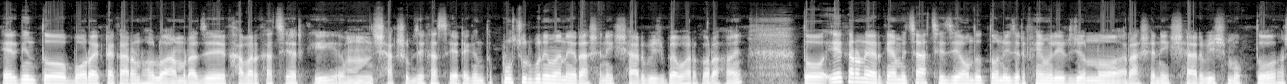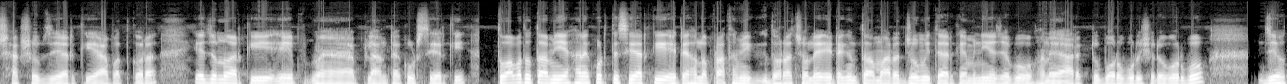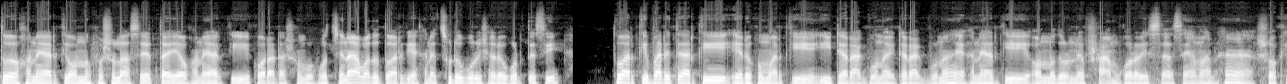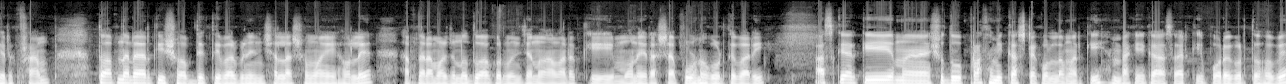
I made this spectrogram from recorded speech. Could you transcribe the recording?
এর কিন্তু বড় একটা কারণ হলো আমরা যে খাবার খাচ্ছি আর কি শাকসবজি খাচ্ছি, এটা কিন্তু প্রচুর পরিমাণে রাসায়নিক সার বিষ ব্যবহার করা হয়। তো এ কারণে আর কি আমি চাচ্ছি যে অন্তত নিজের ফ্যামিলির জন্য রাসায়নিক সার বিষ মুক্ত শাকসবজি আর কি আবাদ করা। এর জন্য আর কি এই প্ল্যানটা করছি আর কি। তো আপাতত আমি এখানে করতেছি আর কি, এটা হলো প্রাথমিক ধরা চলে। এটা কিন্তু আমার জমিতে আর কি আমি নিয়ে যাব, ওখানে আর একটু বড় পরিসরে করব। যেহেতু ওখানে আর কি অন্য ফসল আছে, তাই ওখানে আর কি করাটা সম্ভব হচ্ছে না। আপাতত আর কি এখানে ছোট পরিসরেও করতেছি। তো আর কি বাড়িতে আর কি এরকম আর কি ইটা রাখব না, এটা রাখব না। এখানে আর কি অন্য ধরনের ফার্ম করার ইচ্ছা আছে আমার হ্যাঁ শখের ফার্ম তো আপনারা আর কি সব দেখতে পারবেন ইনশাল্লাহ সময় হলে। আপনারা আমার জন্য দোয়া করবেন যেন আমার আর কি মনের আশা পূর্ণ করতে পারি। আজকে আর কি শুধু প্রাথমিক কাজটা করলাম আর কি, বাকি কাজ আর কি পরে করতে হবে।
